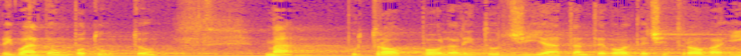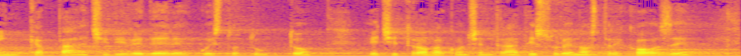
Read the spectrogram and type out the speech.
riguarda un po' tutto, ma purtroppo la liturgia tante volte ci trova incapaci di vedere questo tutto e ci trova concentrati sulle nostre cose.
